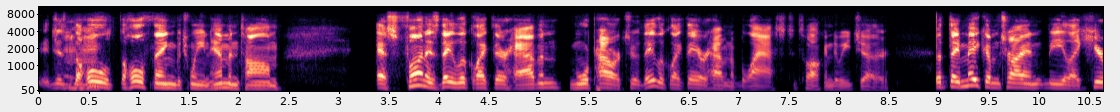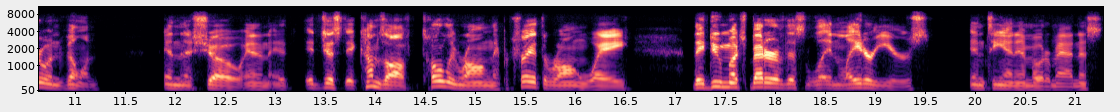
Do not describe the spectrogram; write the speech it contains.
It just the Mhm. whole the whole thing between him and Tom. As fun as they look like they're having, more power to it. They look like they are having a blast talking to each other, but they make them try and be like hero and villain in this show, and it it just it comes off totally wrong. They portray it the wrong way. They do much better of this in later years in TNN Motor Madness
